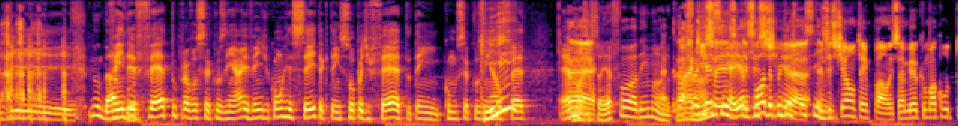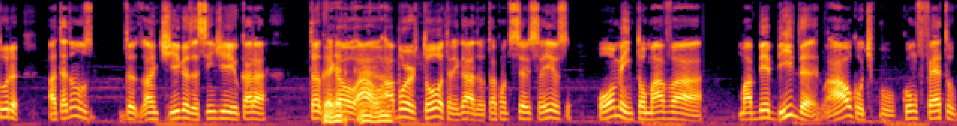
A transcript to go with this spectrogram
de Não dá, vender pô. feto pra você cozinhar e vende com receita, que tem sopa de feto, tem como você cozinhar Que? o feto. É, É. mano. Nossa, isso aí é foda, hein, mano. Não, Cara. é que isso assim, aí aí é existia, foda, porque, tipo assim- existia há um tempão. Isso é meio que uma cultura, até de uns de- antigas, assim, de o cara tá- Credo, pegar o. Ah, abortou, tá ligado? Aconteceu isso aí. O homem tomava uma bebida, álcool, tipo, com feto,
